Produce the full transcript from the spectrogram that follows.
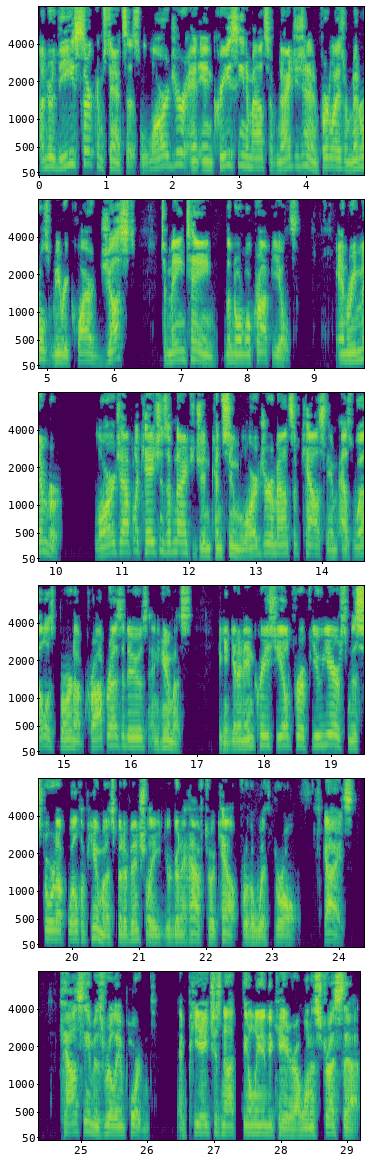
Under these circumstances, larger and increasing amounts of nitrogen and fertilizer minerals will be required just to maintain the normal crop yields. And remember, large applications of nitrogen consume larger amounts of calcium as well as burn up crop residues and humus. You can get an increased yield for a few years from this stored up wealth of humus, but eventually you're going to have to account for the withdrawal. Guys, calcium is really important and pH is not the only indicator. I want to stress that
